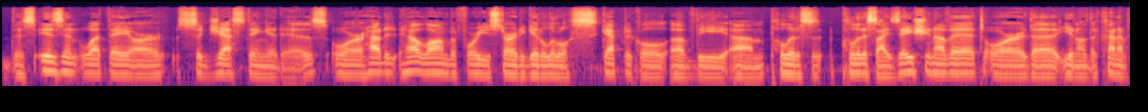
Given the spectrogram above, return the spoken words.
this isn't what they are suggesting it is, or how did how long before you started to get a little skeptical of the um, politic, politicization of it, or the you know the kind of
